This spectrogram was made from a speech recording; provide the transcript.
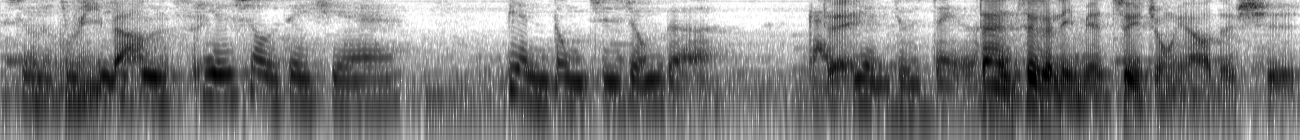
所以就是一直接受这些变动之中的改变就对了。但这个里面最重要的是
